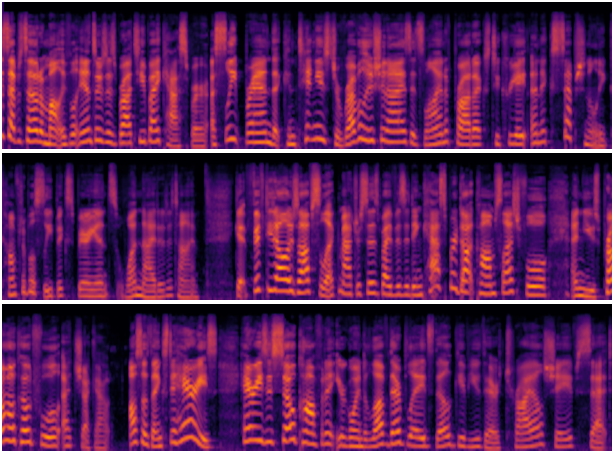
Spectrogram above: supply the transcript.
This episode of Motley Fool Answers is brought to you by Casper, a sleep brand that continues to revolutionize its line of products to create an exceptionally comfortable sleep experience one night at a time. Get $50 off select mattresses by visiting casper.com slash fool and use promo code FOOL at checkout. Also, thanks to Harry's. Harry's is so confident you're going to love their blades, they'll give you their trial shave set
